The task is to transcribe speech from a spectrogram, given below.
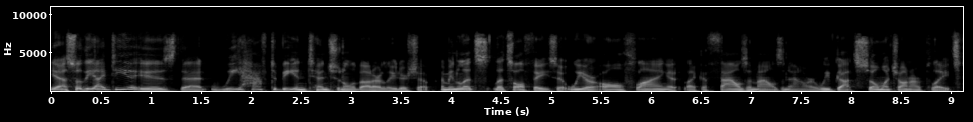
Yeah, so the idea is that we have to be intentional about our leadership. I mean, let's let's all face it. We are all flying at like a thousand miles an hour. We've got so much on our plates.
